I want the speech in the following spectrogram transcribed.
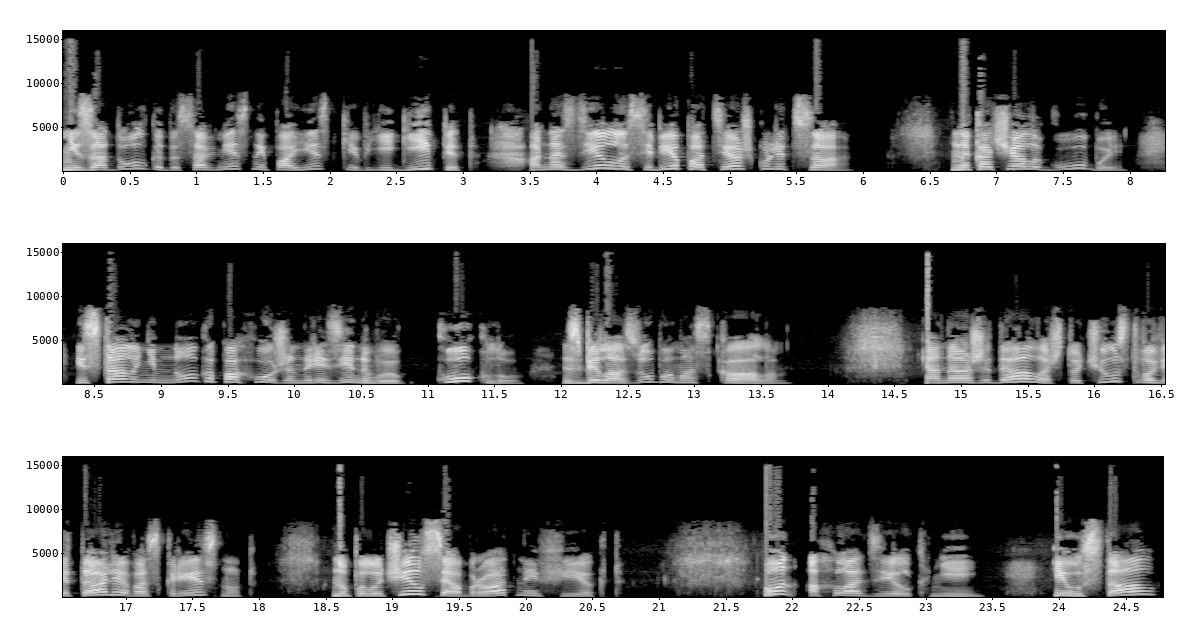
Незадолго до совместной поездки в Египет она сделала себе подтяжку лица, накачала губы и стала немного похожа на резиновую куклу с белозубым оскалом. Она ожидала, что чувства Виталия воскреснут, но получился обратный эффект. Он охладел к ней и устал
